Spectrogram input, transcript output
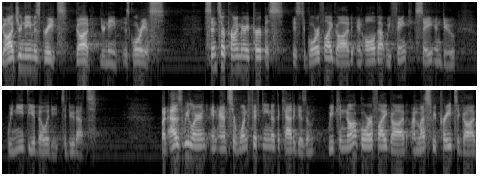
God, your name is great. God, your name is glorious. Since our primary purpose is to glorify God in all that we think, say, and do, we need the ability to do that. But as we learned in answer 115 of the Catechism, we cannot glorify God unless we pray to God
